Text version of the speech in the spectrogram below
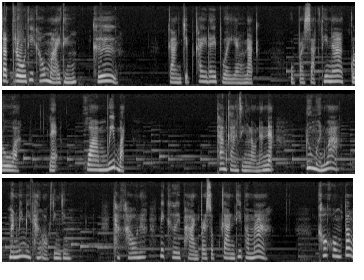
ศัตรูที่เขาหมายถึงคือ การเจ็บไข้ได้ป่วยอย่างหนัก อุปสรรคที่น่ากลัว และความวิบัติ ท่ามกลางสิ่งเหล่านั้นน่ะดูเหมือนว่ามันไม่มีทางออกจริง ๆ ถ้าเขานะไม่เคยผ่านประสบการณ์ที่พมา่า เขาคงต้อง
